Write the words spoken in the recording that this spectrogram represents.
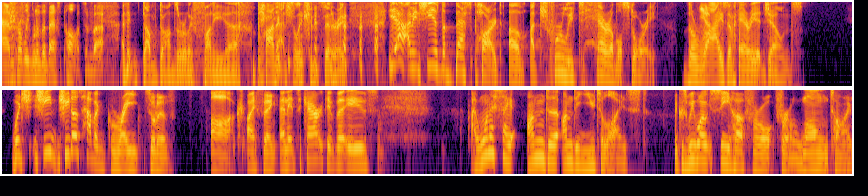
and probably one of the best parts of that. I think dumped on's a really funny uh, pun, actually, considering. Yeah, I mean, she is the best part of a truly terrible story The Rise of Harriet Jones. which she she does have a great sort of arc, I think, and it's a character that is, I want to say under underutilized because we won't see her for for a long time.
